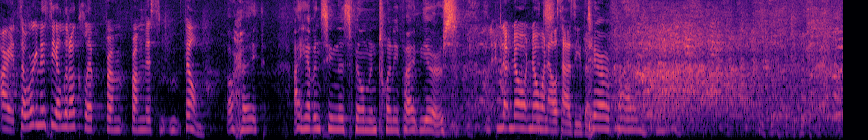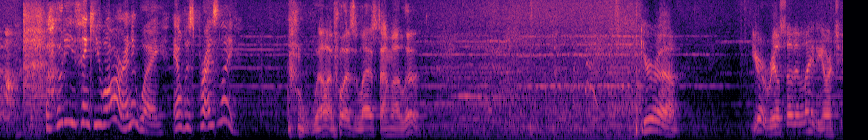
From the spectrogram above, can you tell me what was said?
all right, so we're going to see a little clip from, from this film. All right. I haven't seen this film in 25 years. No, no, no one else has either. Terrifying. Well, who do you think you are, anyway? Elvis Presley? well, I was the last time I looked. You're a, you're a real Southern lady, aren't you?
